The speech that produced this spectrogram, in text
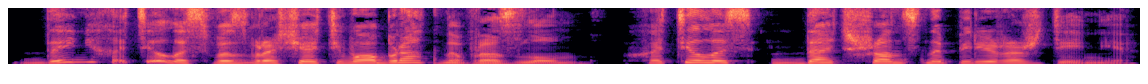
Да и не хотелось возвращать его обратно в разлом. Хотелось дать шанс на перерождение.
